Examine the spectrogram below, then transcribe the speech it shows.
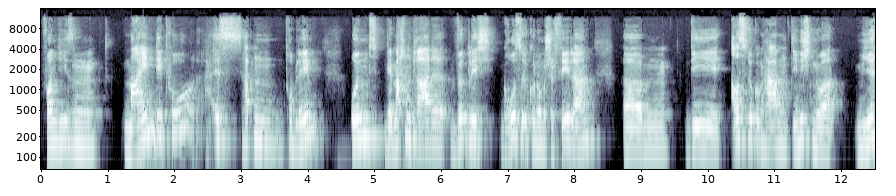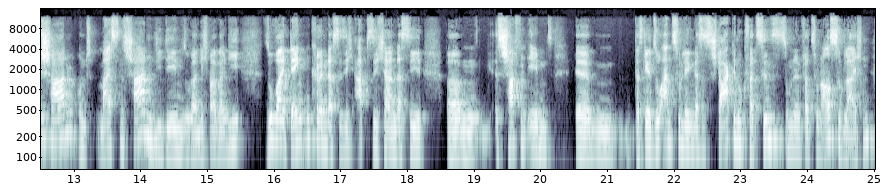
von diesem mein Depot ist, hat ein Problem und wir machen gerade wirklich große ökonomische Fehler, ähm, die Auswirkungen haben, die nicht nur mir schaden und meistens schaden die denen sogar nicht mal, weil die so weit denken können, dass sie sich absichern, dass sie ähm, es schaffen, eben ähm, das Geld so anzulegen, dass es stark genug verzinst ist, um eine Inflation auszugleichen.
